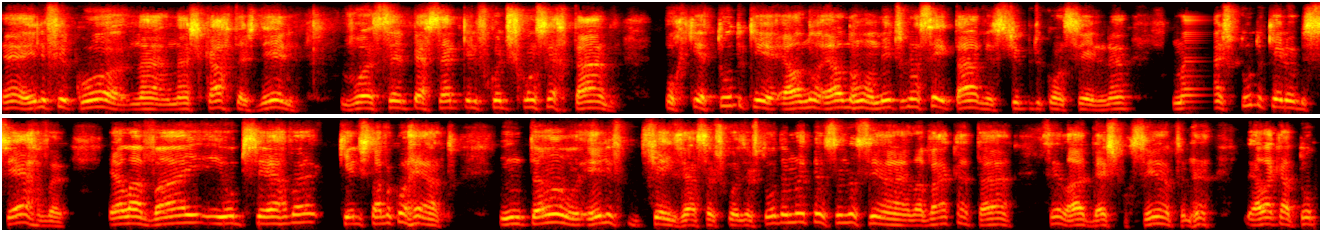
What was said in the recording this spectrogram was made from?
É, ele ficou, na, nas cartas dele, você percebe que ele ficou desconcertado, porque tudo que. Ela, ela normalmente não aceitava esse tipo de conselho, né? mas tudo que ele observa, ela vai e observa que ele estava correto. Então, ele fez essas coisas todas, mas pensando assim, ah, ela vai acatar, sei lá, 10%, né? Ela acatou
